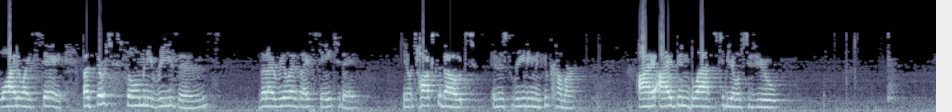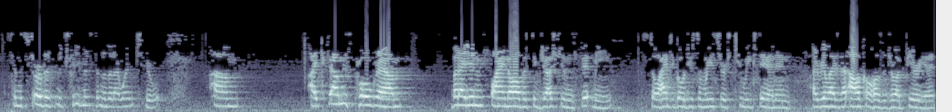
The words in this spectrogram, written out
why do I stay? But there's so many reasons that I realize that I stay today. You know, it talks about in this reading, the newcomer. I, I've been blessed to be able to do some service the treatment center that I went to. Um, I found this program, but I didn't find all the suggestions fit me. So I had to go do some research two weeks in, and I realized that alcohol is a drug, period.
